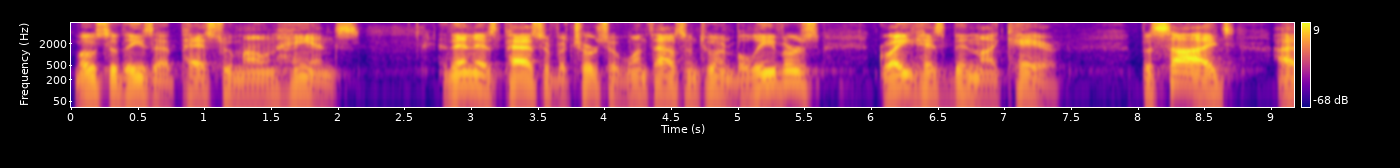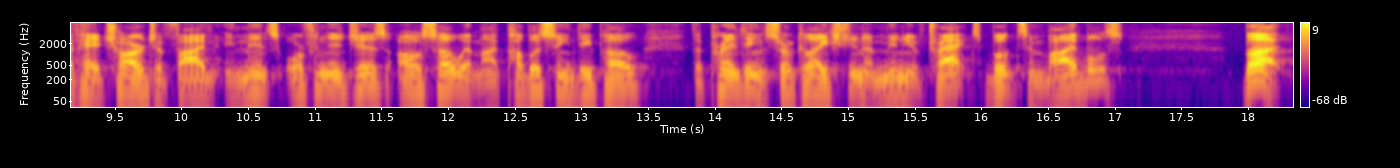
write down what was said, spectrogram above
Most of these I have passed through my own hands. And then, as pastor of a church of 1,200 believers, great has been my care. Besides, I have had charge of five immense orphanages also at my publishing depot, the printing and circulation of many of tracts, books, and Bibles. But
